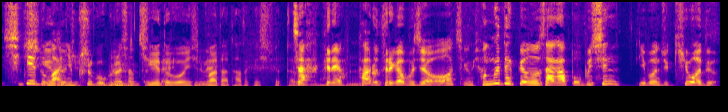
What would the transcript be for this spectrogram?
시계도, 시계도 많이 풀고 음, 그러셨던데. 시계도 의원실마다 네. 다섯 네. 개씩 줬다고. 자, 그래요. 음. 바로 들어가 보죠. 지금 현근택 변호사가 뽑으신 이번 주 키워드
